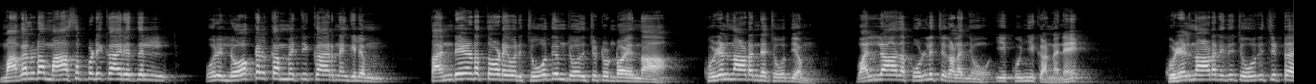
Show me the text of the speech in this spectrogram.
മകളുടെ മാസപ്പടി കാര്യത്തിൽ ഒരു ലോക്കൽ കമ്മിറ്റിക്കാരനെങ്കിലും തന്റെ ഇടത്തോടെ ഒരു ചോദ്യം ചോദിച്ചിട്ടുണ്ടോ എന്ന കുഴൽനാടന്റെ ചോദ്യം വല്ലാതെ പൊള്ളിച്ചു കളഞ്ഞു ഈ കുഞ്ഞിക്കണ്ണനെ. കുഴൽനാടൻ ഇത് ചോദിച്ചിട്ട്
